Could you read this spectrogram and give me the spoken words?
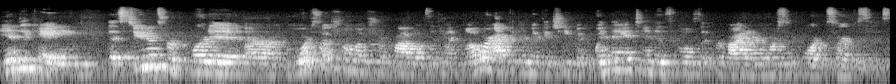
indicating that students reported um, more social emotional problems and had lower academic achievement when they attended schools that provided more support services.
